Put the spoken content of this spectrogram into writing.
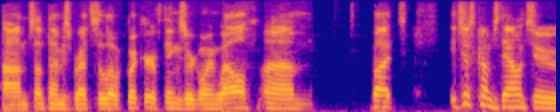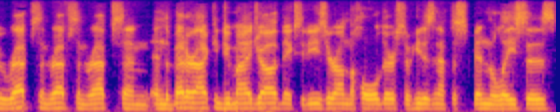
Um, sometimes Brett's a little quicker if things are going well, um, but it just comes down to reps and reps and reps, and and the better I can do my job makes it easier on the holder, so he doesn't have to spin the laces.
